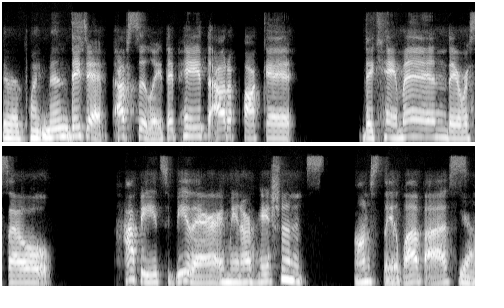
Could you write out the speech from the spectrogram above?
their appointments. They did. Absolutely. They paid the out of pocket. They came in. They were so happy to be there. I mean, our patients honestly love us. Yeah.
